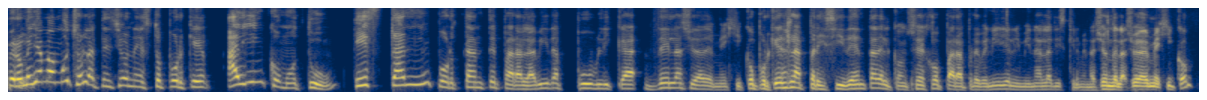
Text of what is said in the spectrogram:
pero me llama mucho la atención esto porque alguien como tú, que es tan importante para la vida pública de la Ciudad de México, porque eres la presidenta del Consejo para Prevenir y Eliminar la Discriminación de la Ciudad de México,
